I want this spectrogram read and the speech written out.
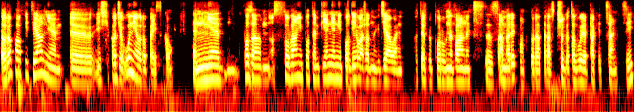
Europa oficjalnie, e, jeśli chodzi o Unię Europejską, nie, poza słowami potępienia nie podjęła żadnych działań, chociażby porównywalnych z, z Ameryką, która teraz przygotowuje pakiet sankcji.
